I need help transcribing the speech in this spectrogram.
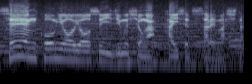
西園工業用水事務所が開設されました。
